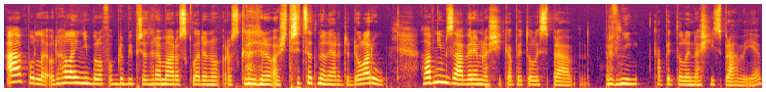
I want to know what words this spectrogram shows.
a podle odhalení bylo v období před hrama rozkladeno, rozkradeno až 30 miliard dolarů. Hlavním závěrem naší kapitoly zpráv, první kapitoly naší zprávy je,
